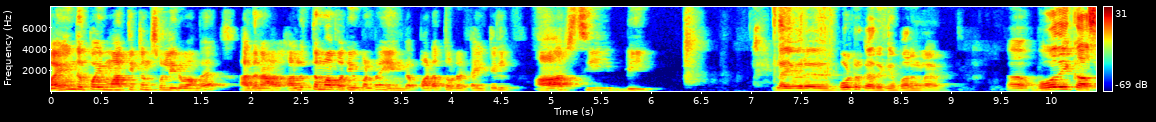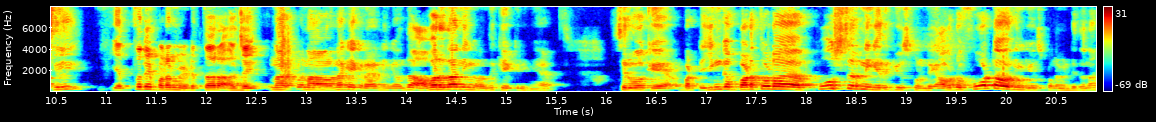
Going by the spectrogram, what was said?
பயந்து போய் மாத்திட்டோம்னு சொல்லிடுவாங்க அதை நான் அழுத்தமா பதிவு பண்றேன். எங்க படத்தோட டைட்டில் ஆர்சிபி இல்லை இவர் போட்டிருக்காரு இங்க பாருங்களேன். போதை காசில் எத்தனை படம் எடுத்தார் அஜய்? நான் இப்போ நான் என்ன கேட்குறேன் நீங்கள் வந்து அவர் தான் நீங்கள் வந்து கேட்குறீங்க சரி ஓகே பட் இங்க படத்தோட போஸ்டர் நீங்க எதுக்கு யூஸ் பண்றீங்க? அவரோட போட்டோவை நீங்க யூஸ் பண்ண வேண்டியதுன்னா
